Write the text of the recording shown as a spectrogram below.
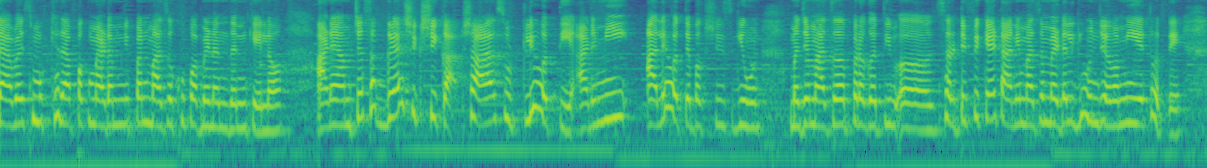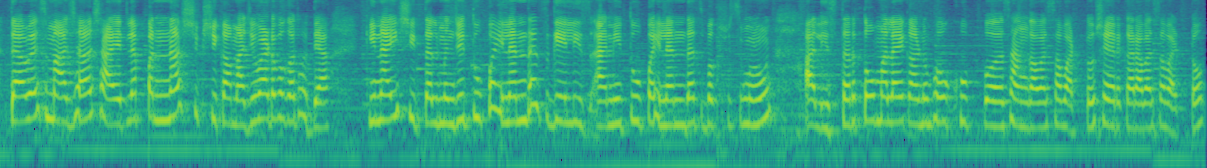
त्यावेळेस मुख्याध्यापक मॅडमनी पण माझं खूप अभिनंदन केलं. आणि आमच्या सगळ्या शिक्षिका शाळा सुटली होती आणि मी आले होते बक्षीस घेऊन. म्हणजे माझं प्रगती सर्टिफिकेट आणि माझं मेडल घेऊन जेव्हा मी येत होते त्यावेळेस माझ्या शाळेतल्या पन्नास शिक्षिका माझी वाट बघत होत्या की नाही शीतल म्हणजे तू पहिल्यांदाच गेलीस आणि तू पहिल्यांदाच बक्षीस मिळून आलीस. तर तो मला एक अनुभव खूप सांगावासा वाटतो शेअर करावासा वाटतो.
